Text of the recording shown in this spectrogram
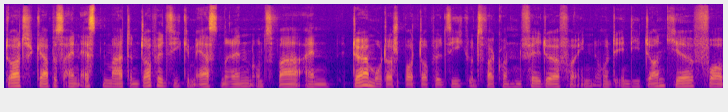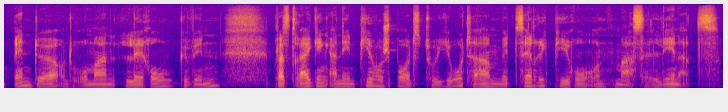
Dort gab es einen Aston Martin Doppelsieg im ersten Rennen und zwar ein Dörr Motorsport Doppelsieg und zwar konnten Phil Dörr und Indy Dontje vor Ben Dörr und Roman Leroux gewinnen. Platz 3 ging an den Pirosport Toyota mit Cedric Piro und Marcel Lehnertz.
